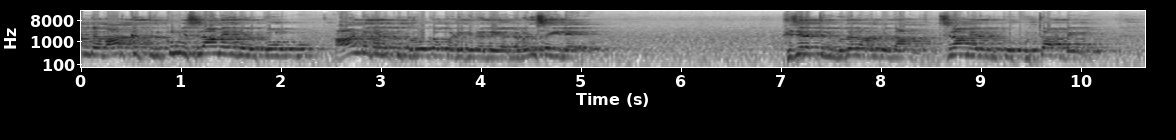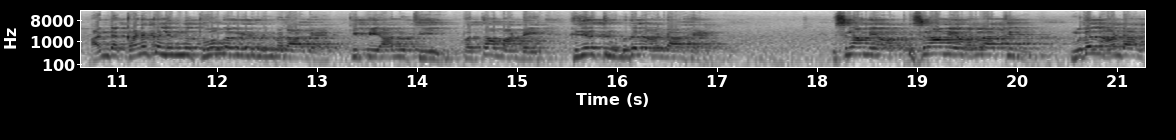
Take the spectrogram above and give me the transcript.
என்ற மார்க்கத்திற்கும் இஸ்லாமியர்களுக்கும் ஆண்டு கணக்கு துவக்கப்படுகிறது அந்த வரிசையிலே. ஹிஜரத்தின் முதல் ஆண்டு தான் இஸ்லாமியர்களுக்கு புத்தாண்டு. அந்த கணக்கில் இருந்து துவங்க வேண்டும் என்பதாக கிபி அறுநூற்றி பத்தாம் ஆண்டை ஹிஜரத்தின் முதல் ஆண்டாக இஸ்லாமிய இஸ்லாமிய வரலாற்றின் முதல் ஆண்டாக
